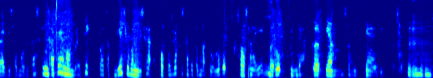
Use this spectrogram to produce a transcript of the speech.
nggak bisa multitasking tapi emang berarti otak dia cuma bisa fokusnya ke satu tempat dulu selesai baru pindah ke yang selanjutnya gitu Mm-mm.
